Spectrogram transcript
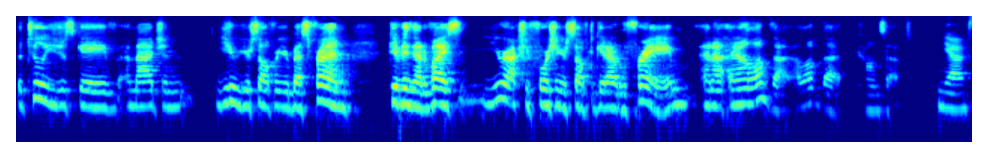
the tool you just gave imagine you yourself or your best friend giving that advice you're actually forcing yourself to get out of the frame. And i, and I love that. I love that concept. Yes.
